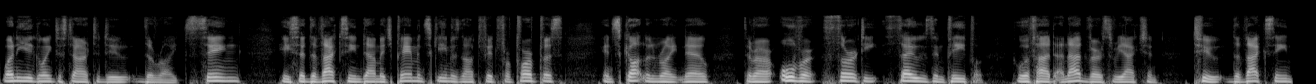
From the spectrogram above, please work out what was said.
When are you going to start to do the right thing? He said the vaccine damage payment scheme is not fit for purpose. In Scotland right now, there are over 30,000 people who have had an adverse reaction to the vaccine.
